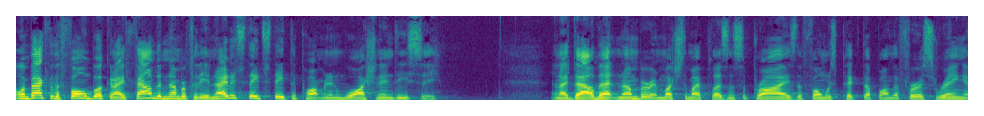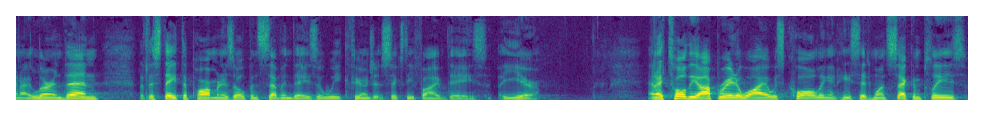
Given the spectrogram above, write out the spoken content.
I went back to the phone book and I found the number for the United States State Department in Washington, D.C. And I dialed that number, and much to my pleasant surprise, the phone was picked up on the first ring, and I learned then that the State Department is open seven days a week, 365 days a year. And I told the operator why I was calling, and he said, One second, please.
